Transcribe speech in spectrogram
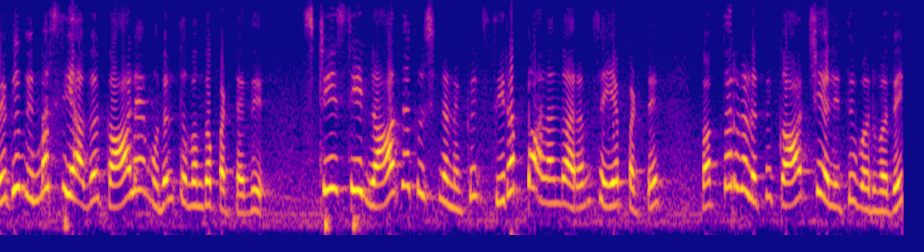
வெகு விமர்சையாக காலை முதல் துவங்கப்பட்டது. ஸ்ரீ ஸ்ரீ ராதகிருஷ்ணனுக்கு சிறப்பு அலங்காரம் செய்யப்பட்டு பக்தர்களுக்கு காட்சி அளித்து வருவதை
